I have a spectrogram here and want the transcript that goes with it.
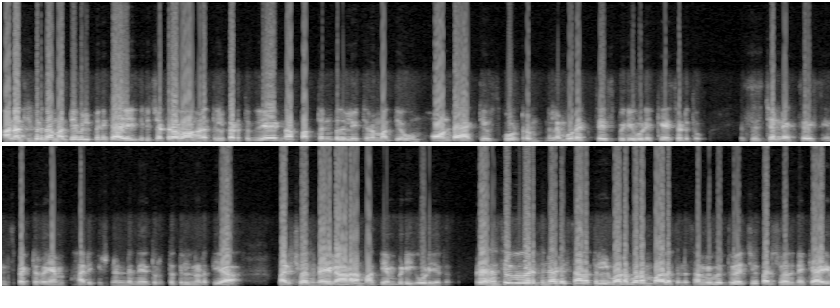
അനധികൃത മദ്യവിൽപ്പനയ്ക്കായി ഇരുചക്ര വാഹനത്തിൽ കടത്തുകയായിരുന്ന പത്തൊൻപത് ലിറ്റർ മദ്യവും ഹോണ്ട ആക്റ്റീവ് സ്കൂട്ടറും നിലമ്പൂർ എക്സൈസ് പിടികൂടി കേസെടുത്തു. അസിസ്റ്റന്റ് എക്സൈസ് ഇൻസ്പെക്ടർ എം ഹരികൃഷ്ണന്റെ നേതൃത്വത്തിൽ നടത്തിയ പരിശോധനയിലാണ് മദ്യം പിടികൂടിയത്. രഹസ്യ വിവരത്തിന്റെ അടിസ്ഥാനത്തിൽ വടപുറം പാലത്തിന് സമീപത്ത് വെച്ച് പരിശോധനയ്ക്കായി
